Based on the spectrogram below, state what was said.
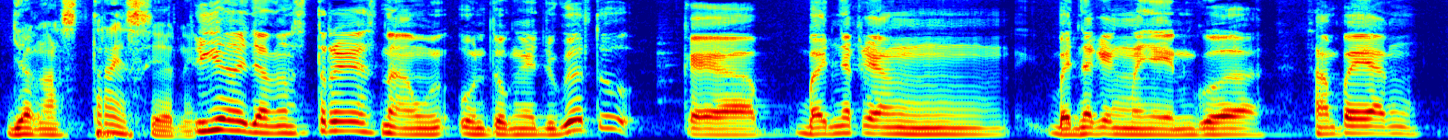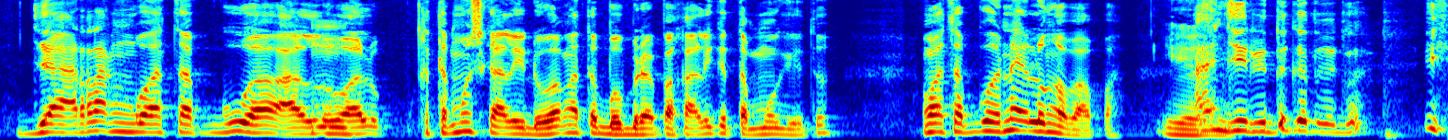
jangan stres ya nih. Iya jangan stres. Nah un- untungnya juga tuh kayak banyak yang banyak yang nanyain gue sampai yang jarang WhatsApp gue, alu Hmm. ketemu sekali doang atau beberapa kali ketemu gitu. WhatsApp gue, nek lu nggak apa-apa. Iya. Anjir itu kata gue, ih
